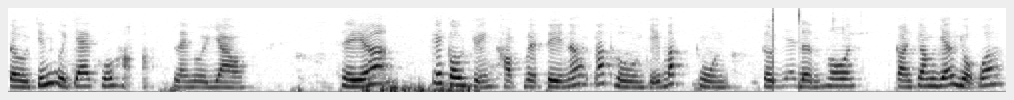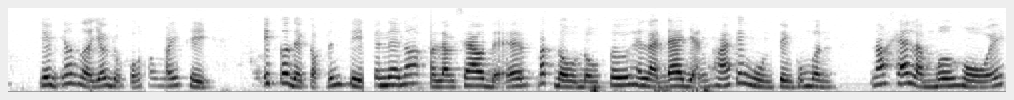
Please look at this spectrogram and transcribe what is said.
từ chính người cha của họ là người giàu. Thì á, cái câu chuyện học về tiền nó nó thường chỉ bắt nguồn từ gia đình thôi. Còn trong giáo dục á nhất là giáo dục phổ thông ấy, thì ít có đề cập đến tiền, cho nên nó làm sao để bắt đầu đầu tư hay là đa dạng hóa cái nguồn tiền của mình, nó khá là mơ hồ ấy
